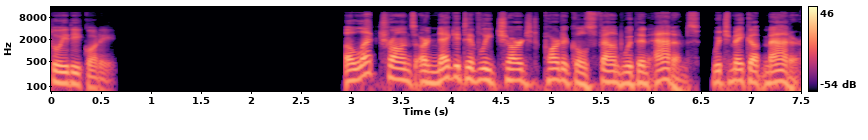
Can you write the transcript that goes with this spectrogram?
তৈরি করে Electrons are negatively charged particles found within atoms, which make up matter.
